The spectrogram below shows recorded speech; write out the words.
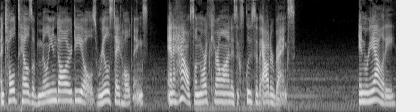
and told tales of million dollar deals, real estate holdings, and a house on North Carolina's exclusive Outer Banks. In reality,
